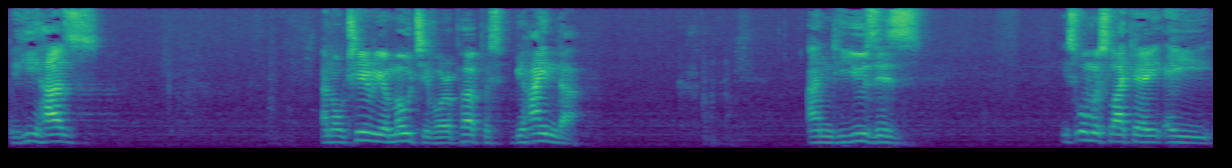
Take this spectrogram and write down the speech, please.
But he has an ulterior motive or a purpose behind that. And he uses, it's almost like a, a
